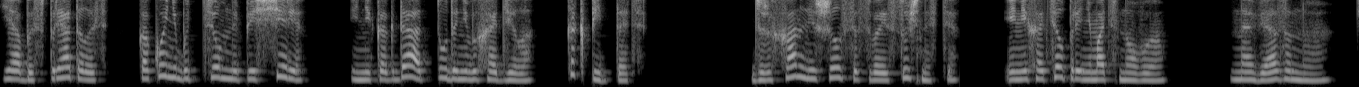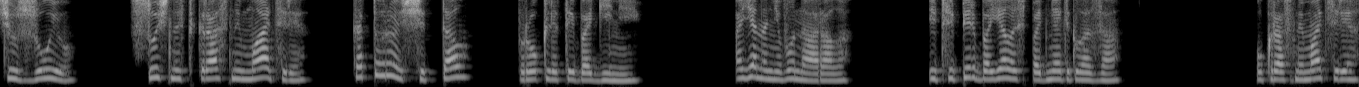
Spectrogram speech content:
Я бы спряталась в какой-нибудь темной пещере и никогда оттуда не выходила, как пить дать. Джерхан лишился своей сущности и не хотел принимать новую, навязанную, чужую, сущность Красной Матери, которую считал проклятой богиней. А я на него наорала. И теперь боялась поднять глаза. У Красной Матери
